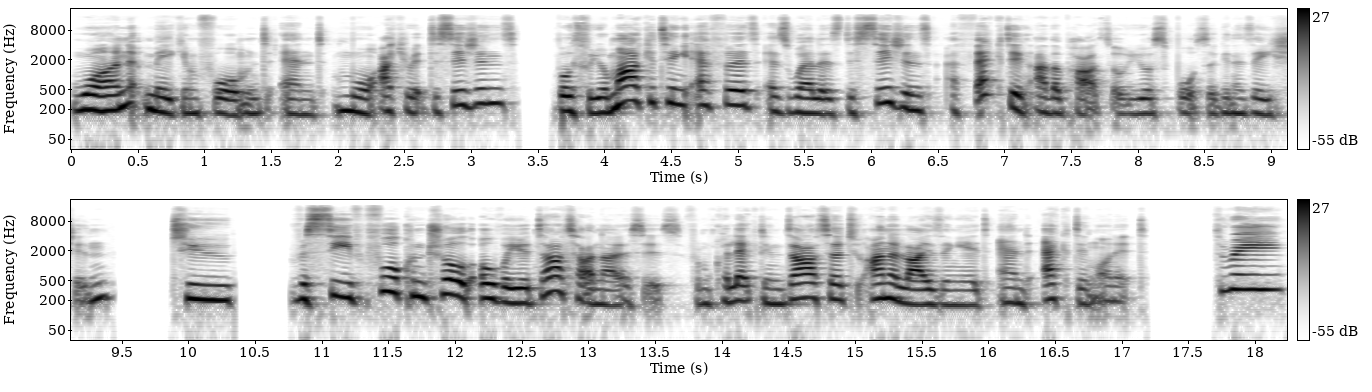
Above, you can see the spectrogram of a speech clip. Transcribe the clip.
one, make informed and more accurate decisions, both for your marketing efforts as well as decisions affecting other parts of your sports organization, to receive full control over your data analysis from collecting data to analyzing it and acting on it. Three,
